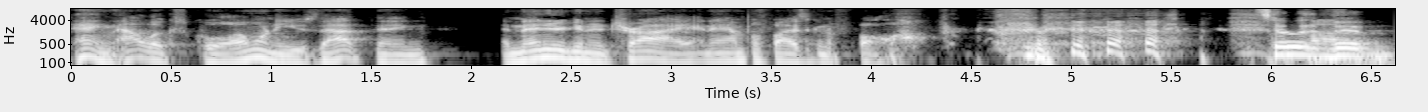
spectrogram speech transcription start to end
dang, that looks cool. I want to use that thing. And then you're going to try and Amplify is going to fall over. so um, the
